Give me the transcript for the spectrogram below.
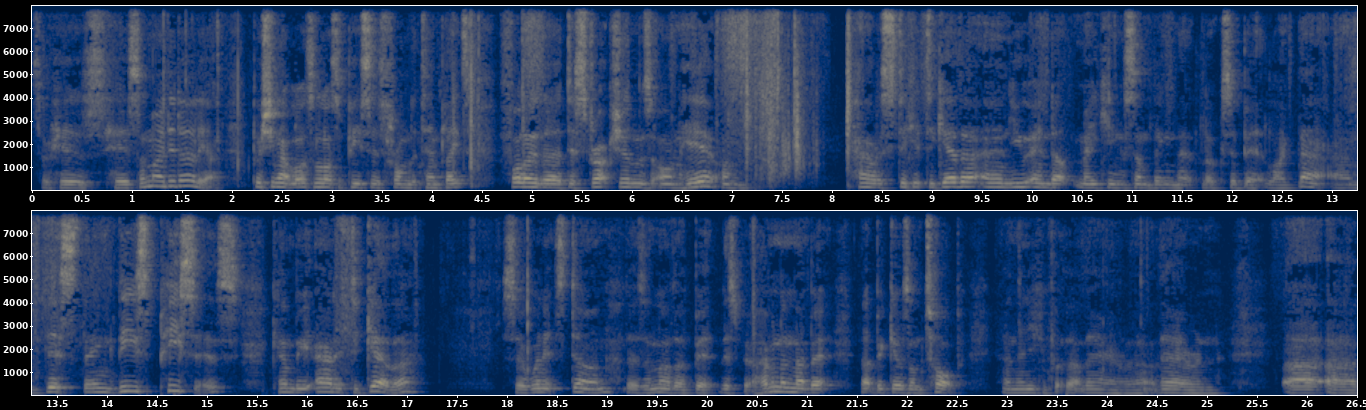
So here's, here's some I did earlier. Pushing out lots and lots of pieces from the templates. Follow the instructions on here on how to stick it together and you end up making something that looks a bit like that. And this thing, these pieces can be added together. So when it's done, there's another bit, this bit. I haven't done that bit, that bit goes on top and then you can put that there or that there and uh, uh,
